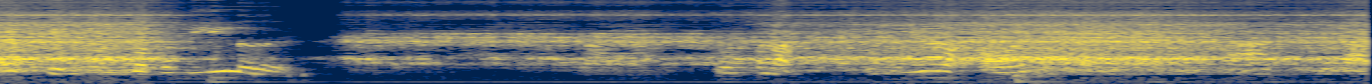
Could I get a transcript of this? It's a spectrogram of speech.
แล้วเก็บเงินก็ตรงนี้เลย ตัวสลับตรงนี้เราเอาไว้อ่านไม่ได้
